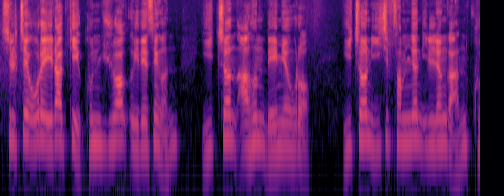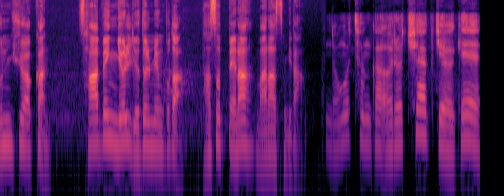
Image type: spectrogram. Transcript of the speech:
실제 올해 1학기 군 휴학 의대생은 2,094명으로 2023년 1년간 군 휴학한 418명보다 5배나 많았습니다. 농어촌과 어려 취약 지역에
